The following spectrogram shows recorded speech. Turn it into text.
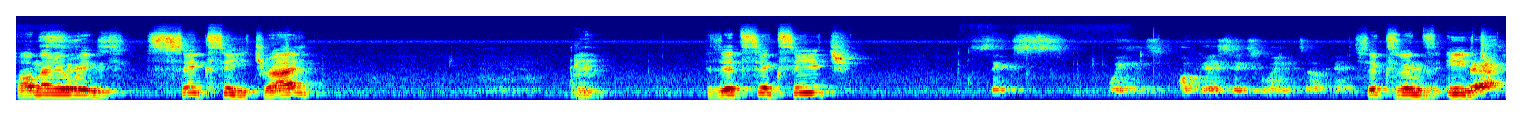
How many Six. wings? Six each, right? Is it six each? six wings. Okay, six wings. Okay. Six wings each. Yeah.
